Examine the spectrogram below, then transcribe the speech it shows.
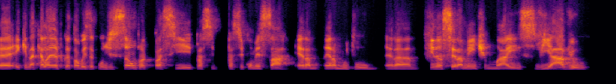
é, e que naquela época talvez a condição para se, se, se começar era, era muito. era financeiramente mais viável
